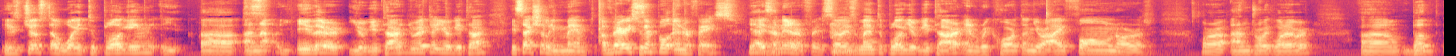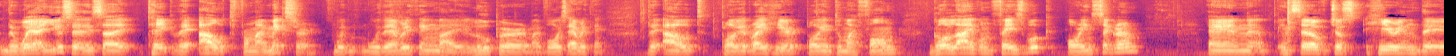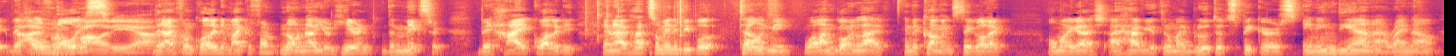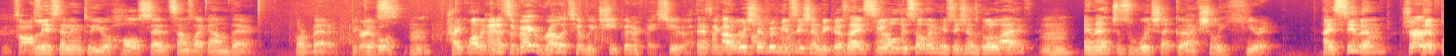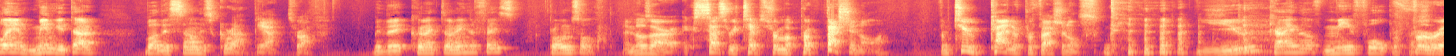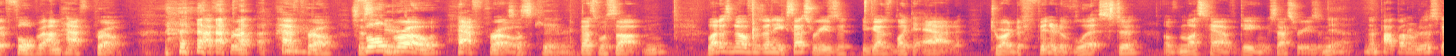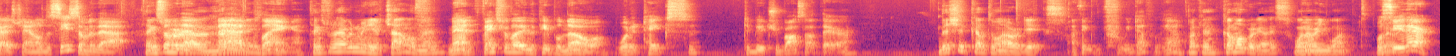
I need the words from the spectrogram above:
It's just a way to plug in uh, an, either your guitar directly, your guitar. It's actually meant a very simple interface. Yeah, it's an interface. So it's meant to plug your guitar and record on your iPhone or or Android, whatever. Um, but the way I use it is I take the out from my mixer with with everything, my looper, my voice, everything. The out, plug it right here, plug it into my phone, go live on Facebook or Instagram, and instead of just hearing the the, The whole noise, quality, yeah. the iPhone quality microphone. No, now you're hearing the mixer, the high quality. And I've had so many people telling me while I'm going live in the comments, they go like, "Oh my gosh, I have you through my Bluetooth speakers in Indiana right now, It's awesome. listening to your whole set. It sounds like I'm there or better because cool. Mhm. high quality." And it's a very relatively cheap interface too. I, think it's like I wish every something like musician because I see Yeah. all these other musicians go live, and I just wish I could actually hear it. I see them, Sure. they're playing mean guitar, but the sound is crap. Yeah, it's rough. But they connect to an interface, problem solved. And those are accessory tips from a professional. From two kind of professionals. You kind of, me full professional. For real, full. I'm half pro. half pro, half pro. Just Full kidding. bro, half pro. Just kidding. That's what's up. Mm. Let us know if there's any accessories you guys would like to add to our definitive list of must-have gigging accessories. And, Yeah. And then pop on over to this guy's channel to see some of that. Thanks some for, of that uh, mad me. playing. Thanks for having me on your channel, man. Man, thanks for letting the people know what it takes to be a true boss out there. They should come to our gigs. I think we definitely, yeah. Okay, come over, guys, whenever you want. We'll Whenever see you there.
